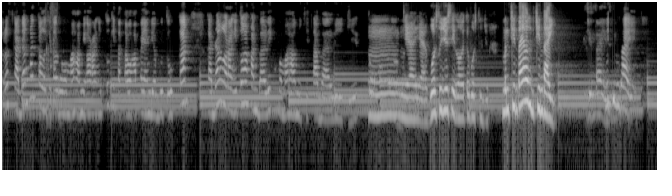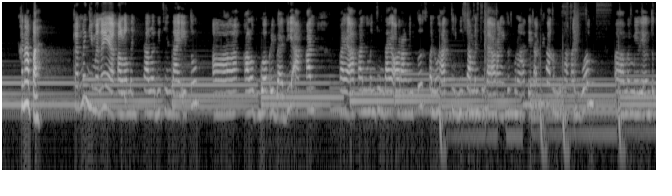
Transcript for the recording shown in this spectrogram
Terus kadang kan kalau kita udah memahami orang itu, kita tahu apa yang dia butuhkan, kadang orang itu akan balik memahami kita balik gitu. Hmm, ya ya, gue setuju sih kalau itu gue setuju. Mencintai atau dicintai? cintai Dicintai. Kenapa? karena gimana ya kalau kalau dicintai itu eh, kalau gue pribadi akan kayak akan mencintai orang itu sepenuh hati bisa mencintai orang itu sepenuh hati tapi kalau misalkan gue eh, memilih untuk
